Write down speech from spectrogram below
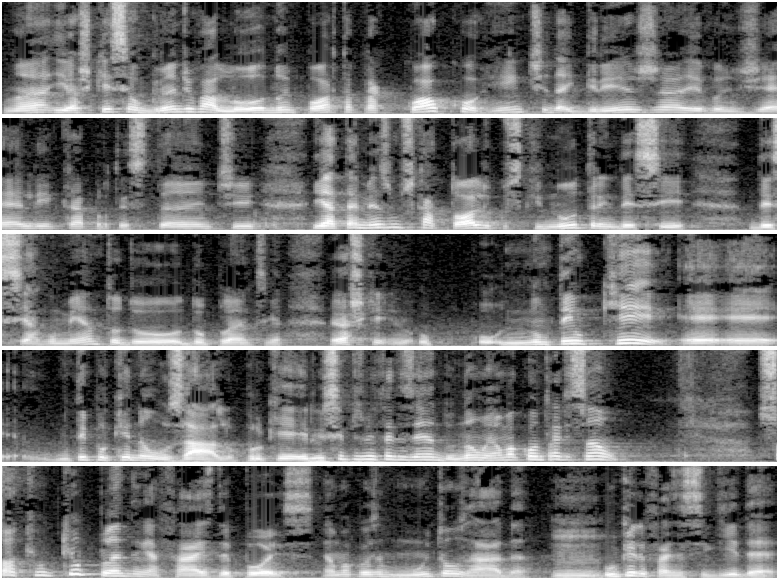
né? E eu acho que esse é o grande valor, não importa para qual corrente da igreja evangélica, protestante e até mesmo os católicos que nutrem desse, desse argumento do, do Plantinga. Eu acho que o, o, não tem o que, é, é, não tem por que não usá-lo, porque ele simplesmente está dizendo, não é uma contradição. Só que o que o Plantinga faz depois é uma coisa muito ousada. Hum. O que ele faz em seguida é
